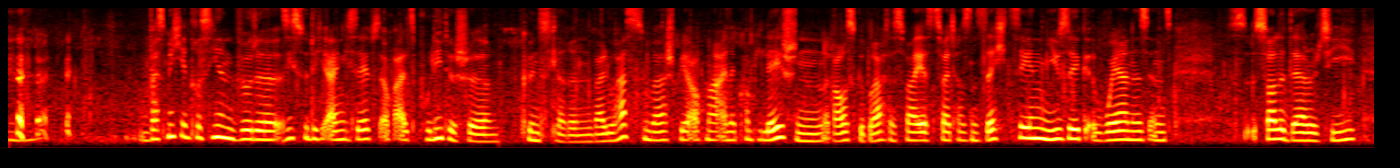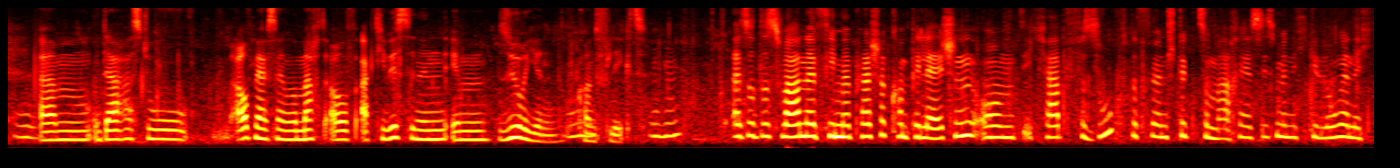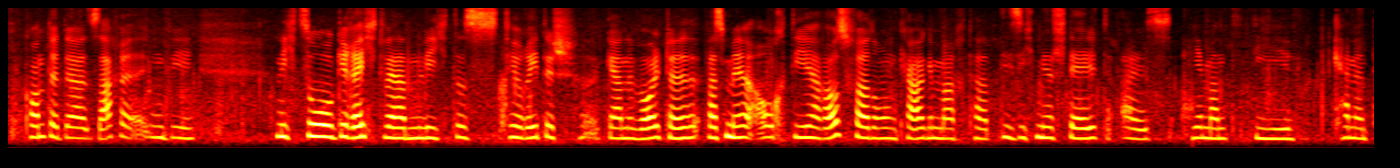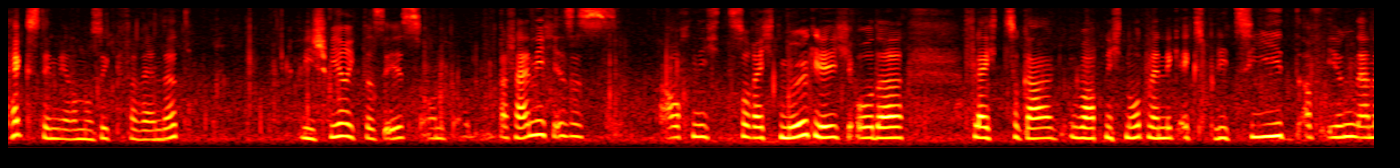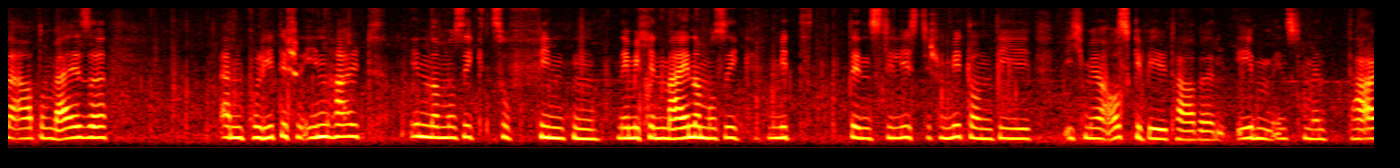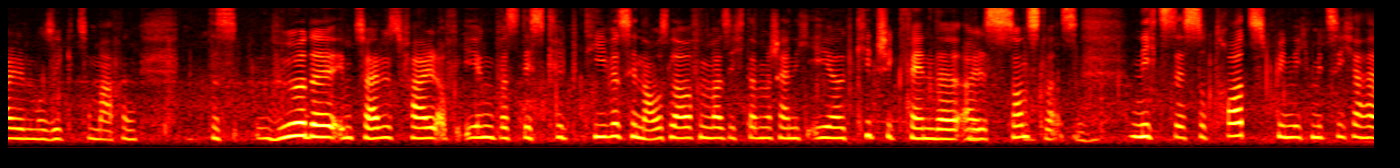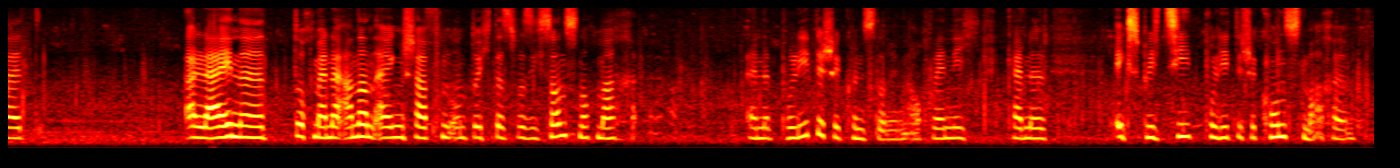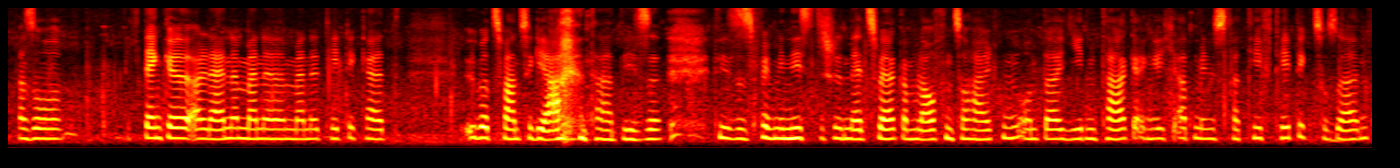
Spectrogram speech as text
Was mich interessieren würde, siehst du dich eigentlich selbst auch als politische Künstlerin? Weil du hast zum Beispiel auch mal eine Compilation rausgebracht, das war erst 2016, Music Awareness and Solidarity. Ähm, da hast du aufmerksam gemacht auf Aktivistinnen im Syrien-Konflikt. Mhm. mhm. Also das war eine Female Pressure Compilation und ich habe versucht, dafür ein Stück zu machen. Es ist mir nicht gelungen. Ich konnte der Sache irgendwie nicht so gerecht werden, wie ich das theoretisch äh, gerne wollte. Was mir auch die Herausforderung klar gemacht hat, die sich mir stellt als jemand, die keinen Text in ihrer Musik verwendet, wie schwierig das ist. Und wahrscheinlich ist es auch nicht so recht möglich oder vielleicht sogar überhaupt nicht notwendig, explizit auf irgendeine Art und Weise einen politischen Inhalt in der Musik zu finden, nämlich in meiner Musik mit den stilistischen Mitteln, die ich mir ausgewählt habe, eben Instrumentalmusik zu machen das würde im Zweifelsfall auf irgendwas Deskriptives hinauslaufen, was ich dann wahrscheinlich eher kitschig fände als sonst was. Mhm. Nichtsdestotrotz bin ich mit Sicherheit alleine durch meine anderen Eigenschaften und durch das, was ich sonst noch mache, eine politische Künstlerin, auch wenn ich keine explizit politische Kunst mache. Also ich denke, alleine meine, meine Tätigkeit über 20 Jahre da, diese, dieses feministische Netzwerk am Laufen zu halten und da jeden Tag eigentlich administrativ tätig zu sein,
